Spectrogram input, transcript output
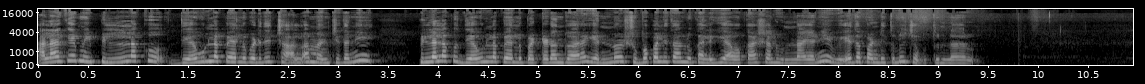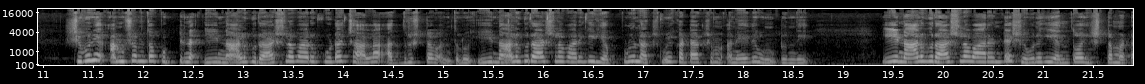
అలాగే మీ పిల్లలకు దేవుళ్ళ పేర్లు పెడితే చాలా మంచిదని పిల్లలకు దేవుళ్ళ పేర్లు పెట్టడం ద్వారా ఎన్నో శుభ ఫలితాలు కలిగే అవకాశాలు ఉన్నాయని వేద పండితులు చెబుతున్నారు. శివుని అంశంతో పుట్టిన ఈ నాలుగు రాశుల వారు కూడా చాలా అదృష్టవంతులు. ఈ నాలుగు రాశుల వారికి ఎప్పుడూ లక్ష్మీ కటాక్షం అనేది ఉంటుంది. ఈ నాలుగు రాశుల వారంటే శివునికి ఎంతో ఇష్టమట.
